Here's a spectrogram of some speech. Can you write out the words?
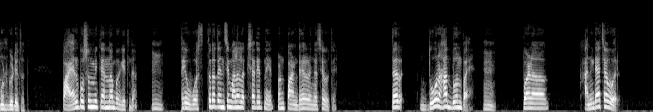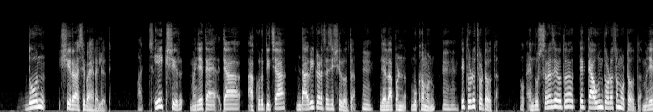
गुटगुटीत होते. पायांपासून मी त्यांना बघितलं. ते वस्त्र त्यांचे मला लक्षात येत नाहीत पण पांढऱ्या रंगाचे होते. तर दोन हात दोन पाय. पण खांद्याच्या वर दोन शिर असे बाहेर आले होते. एक शिर म्हणजे त्या त्या आकृतीच्या डावीकडचं जे शिर होतं. ज्याला आपण मुख म्हणू. ते थोडं छोटं होतं. आणि दुसरं जे होतं ते त्याहून थोडंसं मोठं होतं म्हणजे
